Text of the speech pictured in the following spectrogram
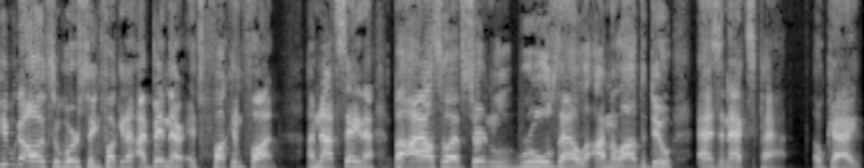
People go, oh, it's the worst thing fucking. I've been there. It's fucking fun. I'm not saying that. But I also have certain rules that I'm allowed to do as an expat. Okay?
